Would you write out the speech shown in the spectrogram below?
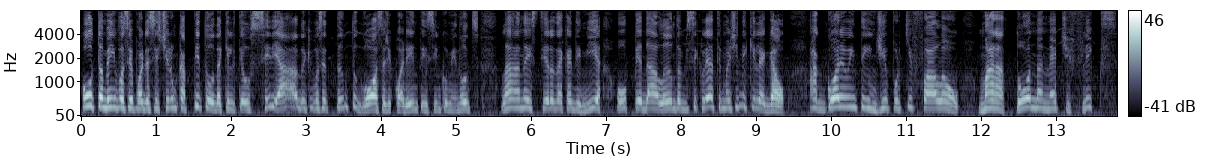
Ou também você pode assistir um capítulo daquele teu seriado que você tanto gosta de 45 minutos lá na esteira da academia ou pedalando a bicicleta. Imagine que legal. Agora eu entendi por que falam maratona Netflix.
